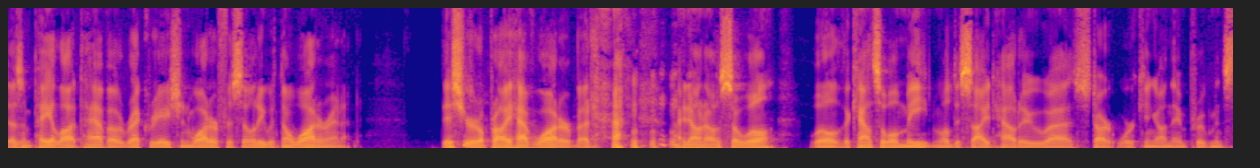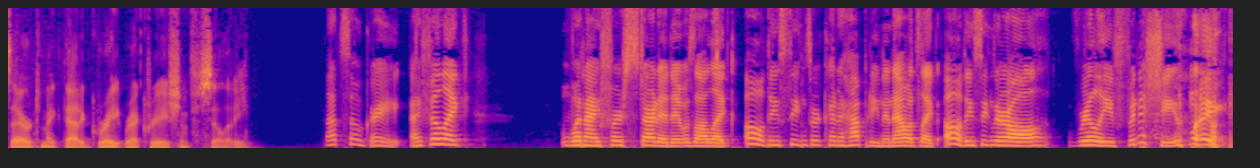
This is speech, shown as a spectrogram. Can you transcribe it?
Doesn't pay a lot to have a recreation water facility with no water in it. This year it'll probably have water, but I don't know. So we'll we'll the council will meet and we'll decide how to uh, start working on the improvements there to make that a great recreation facility. That's so great. I feel like when I first started, it was all like, oh, these things were kind of happening. And now it's like, oh, these things are all really finishing. like,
